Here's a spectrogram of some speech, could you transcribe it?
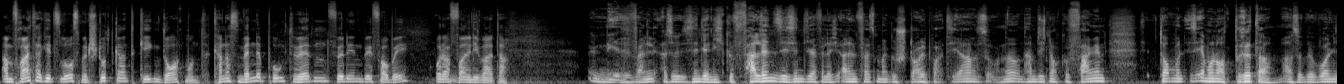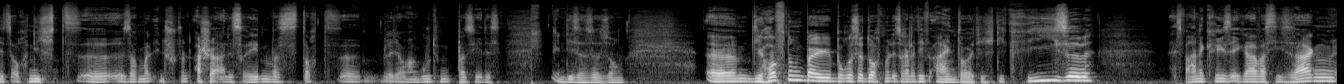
Am Freitag geht's los mit Stuttgart gegen Dortmund. Kann das ein Wendepunkt werden für den BVB oder fallen die weiter? Nee, also sie sind ja nicht gefallen, sie sind ja vielleicht allenfalls mal gestolpert, ja, so, ne, und haben sich noch gefangen. Dortmund ist immer noch Dritter. Also wir wollen jetzt auch nicht, äh, sag mal, in Schutt Asche alles reden, was doch äh, vielleicht auch an Gutem passiert ist in dieser Saison. Ähm, die Hoffnung bei Borussia Dortmund ist relativ eindeutig. Die Krise es war eine Krise, egal was Sie sagen.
